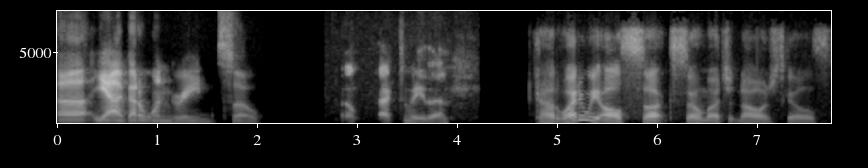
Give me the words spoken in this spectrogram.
Uh, yeah, I've got a one green. So Well, back to me then. God, why do we all suck so much at knowledge skills?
